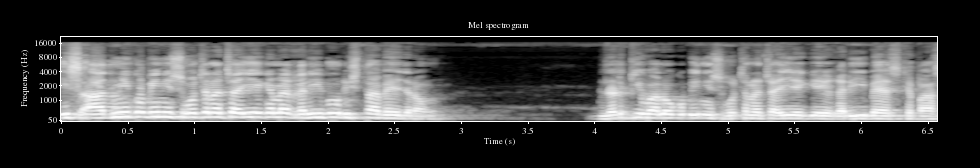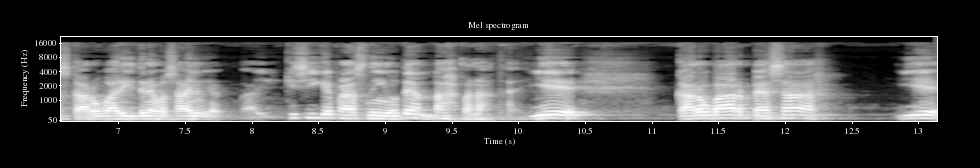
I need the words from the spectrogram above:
اس آدمی کو بھی نہیں سوچنا چاہیے کہ میں غریب ہوں، رشتہ بھیج رہا ہوں۔ لڑکی والوں کو بھی نہیں سوچنا چاہیے کہ غریب ہے، اس کے پاس کاروباری اتنے وسائل کسی کے پاس نہیں ہوتے، اللہ بناتا ہے۔ یہ کاروبار، پیسہ، یہ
